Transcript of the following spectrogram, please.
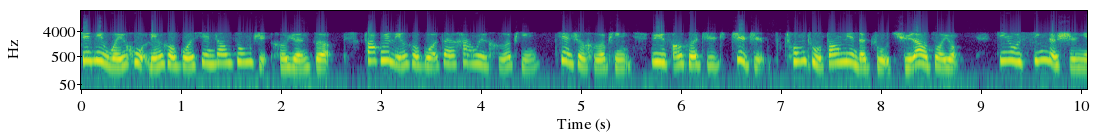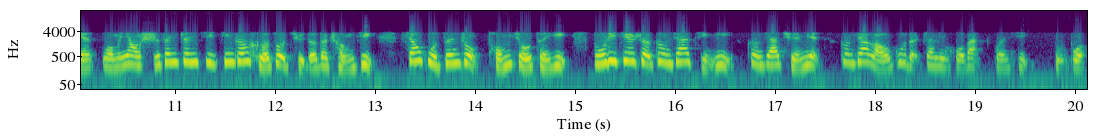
坚定维护联合国宪章宗旨和原则，发挥联合国在捍卫和平、建设和平、预防和制制止冲突方面的主渠道作用。进入新的十年，我们要十分珍惜金砖合作取得的成绩，相互尊重，同求存异，努力建设更加紧密、更加全面、更加牢固的战略伙伴关系。主播。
